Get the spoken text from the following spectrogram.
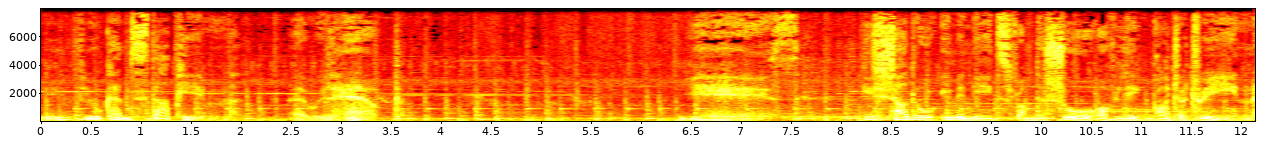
If you can stop him, I will help. Yes. His shadow emanates from the shore of Lake Pontchartrain.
